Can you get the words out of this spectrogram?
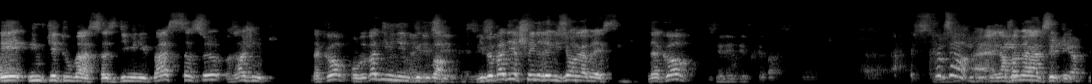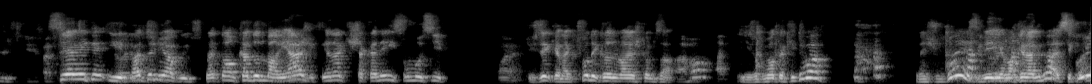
Et une ketouba, ça ne se diminue pas, ça se rajoute. D'accord? On ne peut pas diminuer une ketouba. Il ne peut pas dire je fais une révision à la baisse. D'accord? Si elle était très basse. C'est comme ça. Euh, La femme a accepté. Si elle était, il n'est pas tenu à plus. Maintenant, cadeau de mariage, il y en a qui chaque année, ils sont motifs. Ouais. Tu sais qu'il y en a qui font des cadeaux de mariage comme ça. Ah bon? Ils augmentent la ketouba. Mais je vous il y a marqué là c'est connu.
